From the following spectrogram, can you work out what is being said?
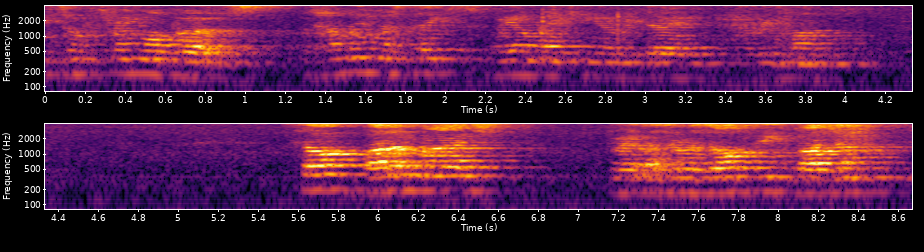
he took three more births. But how many mistakes we are making every day, every month? So Maharaj, as a result of his bhajan,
